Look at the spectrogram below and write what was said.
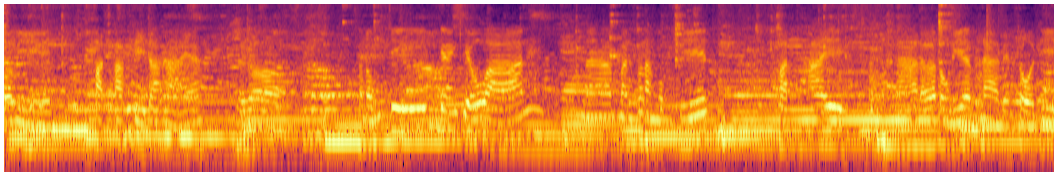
ก็มีผัดผักสีตาหายนะแล้วก็ขนมจีนแกงเขียวหวานนะครับมันฝรั่งอบชีสผัดไทยนะฮะแล้วก็ตรงนี้น่าเป็นโซนที่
